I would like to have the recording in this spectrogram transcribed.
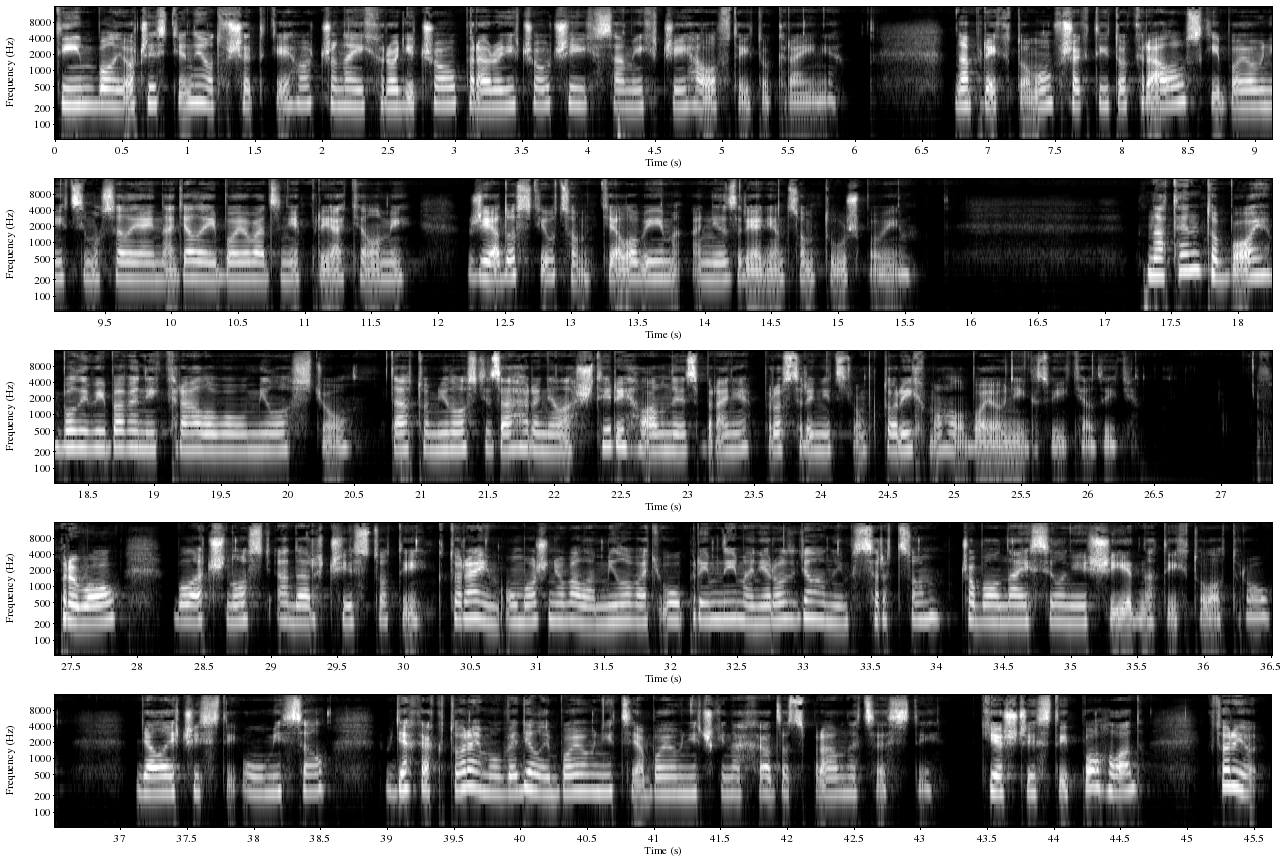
Tým boli očistení od všetkého, čo na ich rodičov, prarodičov či ich samých číhalo v tejto krajine. Napriek tomu však títo kráľovskí bojovníci museli aj naďalej bojovať s nepriateľmi, žiadostivcom telovým a nezriadencom túžbovým. Na tento boj boli vybavení kráľovou milosťou. Táto milosť zahrňala štyri hlavné zbrane, prostredníctvom ktorých mohol bojovník zvíťaziť. Prvou bola čnosť a dar čistoty, ktorá im umožňovala milovať úprimným a nerozdeleným srdcom, čo bol najsilnejší jedna týchto lotrov ďalej čistý úmysel, vďaka ktorému vedeli bojovníci a bojovničky nachádzať správne cesty. Tiež čistý pohľad, ktorý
